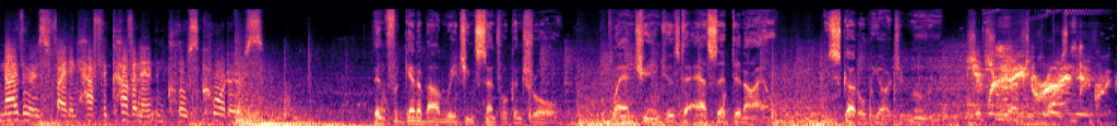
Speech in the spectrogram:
Neither is fighting half the Covenant in close quarters. Then forget about reaching central control. Plan changes to asset denial. We scuttle the Argent Moon. Ship was reactor vaporized too near.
